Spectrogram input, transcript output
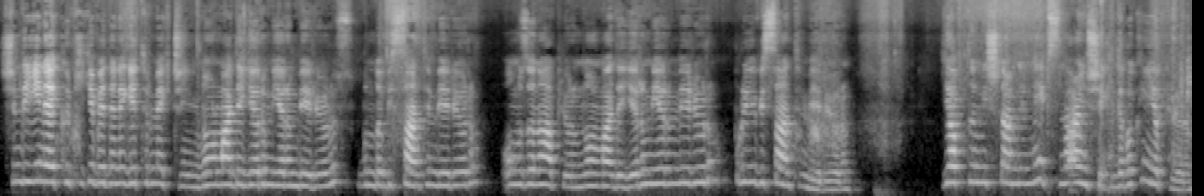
Şimdi yine 42 bedene getirmek için normalde yarım yarım veriyoruz. Bunda bir santim veriyorum. Omuza ne yapıyorum? Normalde yarım yarım veriyorum. Buraya bir santim veriyorum. Yaptığım işlemlerin hepsini aynı şekilde bakın yapıyorum.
